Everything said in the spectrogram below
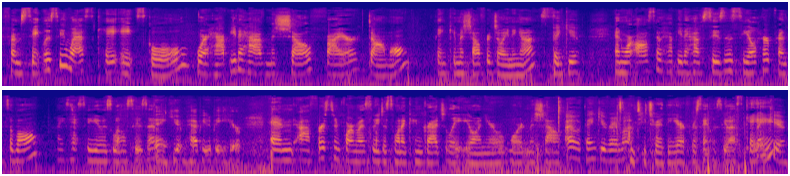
from St. Lucie West K 8 School, we're happy to have Michelle Fryer Dommel. Thank you, Michelle, for joining us. Thank you. And we're also happy to have Susan Seal, her principal. Nice to see you as well, Susan. Thank you. I'm happy to be here. And uh, first and foremost, we just want to congratulate you on your award, Michelle. Oh, thank you very much. I'm Teacher of the Year for St. Lucie West K 8. Thank you.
